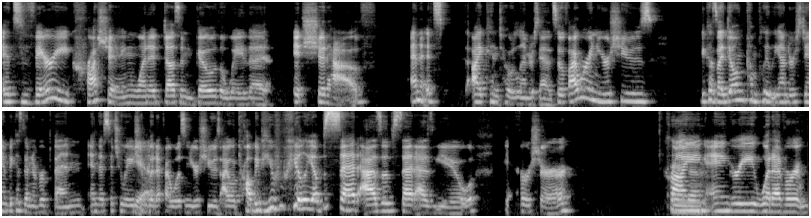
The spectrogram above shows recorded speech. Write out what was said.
it's very crushing when it doesn't go the way that it should have. And it's I can totally understand it. So if I were in your shoes, because I don't completely understand because I've never been in this situation, Yeah. but if I was in your shoes, I would probably be really upset, as upset as you, for sure. Uh Crying, angry, whatever it,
